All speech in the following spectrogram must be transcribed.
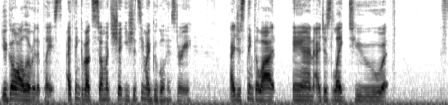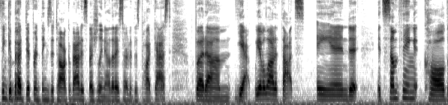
you go all over the place. I think about so much shit. You should see my Google history. I just think a lot and I just like to think about different things to talk about, especially now that I started this podcast. But um, yeah, we have a lot of thoughts. And it's something called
